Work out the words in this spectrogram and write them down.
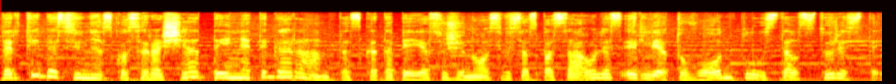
Vertybės UNESCO sąraše tai ne tik garantas, kad apie jas sužinos visas pasaulis ir Lietuvon plūstels turistai.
